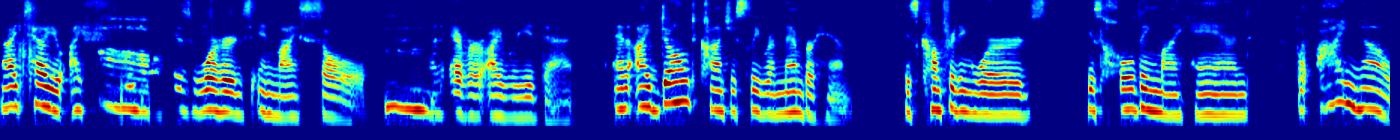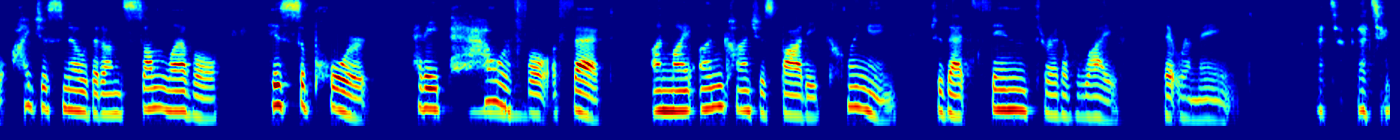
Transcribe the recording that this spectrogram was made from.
Now, I tell you, I feel oh. his words in my soul mm. whenever I read that. And I don't consciously remember him, his comforting words, his holding my hand. But I know, I just know that on some level, his support had a powerful effect on my unconscious body clinging to that thin thread of life that remained. That's that's a,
